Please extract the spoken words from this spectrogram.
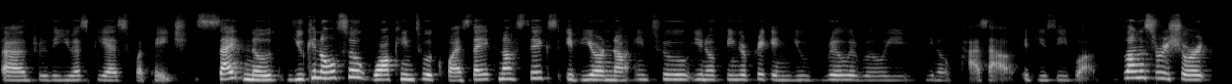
uh, through the usps webpage side note you can also walk into a quest diagnostics if you're not into you know finger prick and you really really you know pass out if you see blood long story short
